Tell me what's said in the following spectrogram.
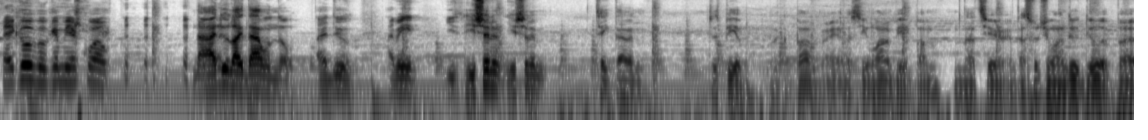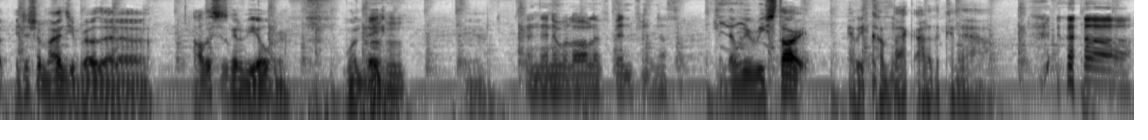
Hey Google, give me a quote. nah, I do like that one though. I do. I mean, you, you shouldn't you shouldn't take that and just be a like a bum, right? Unless you want to be a bum. And that's your. That's what you want to do, do it. But it just reminds you, bro, that uh all this is gonna be over one day. Mhm. Yeah. And then it will all have been for nothing. And then we restart and we come back out of the canal.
